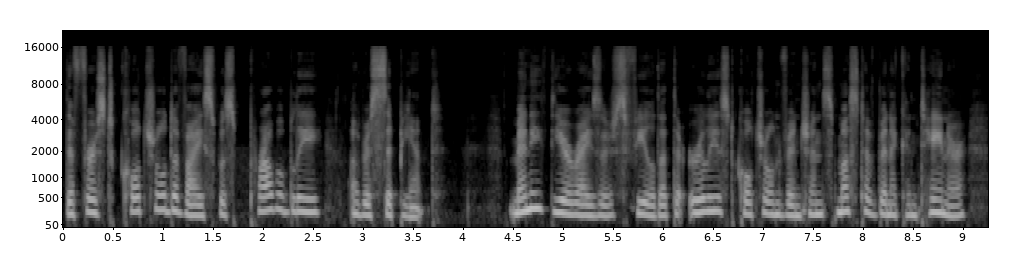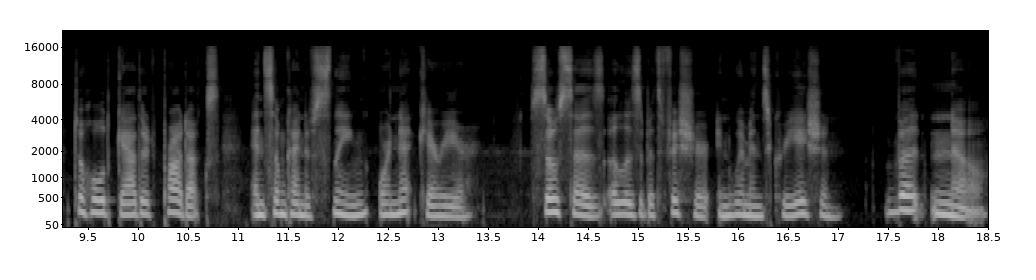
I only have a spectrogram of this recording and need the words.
The first cultural device was probably a recipient. Many theorizers feel that the earliest cultural inventions must have been a container to hold gathered products and some kind of sling or net carrier. So says Elizabeth Fisher in Women's Creation. But no,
